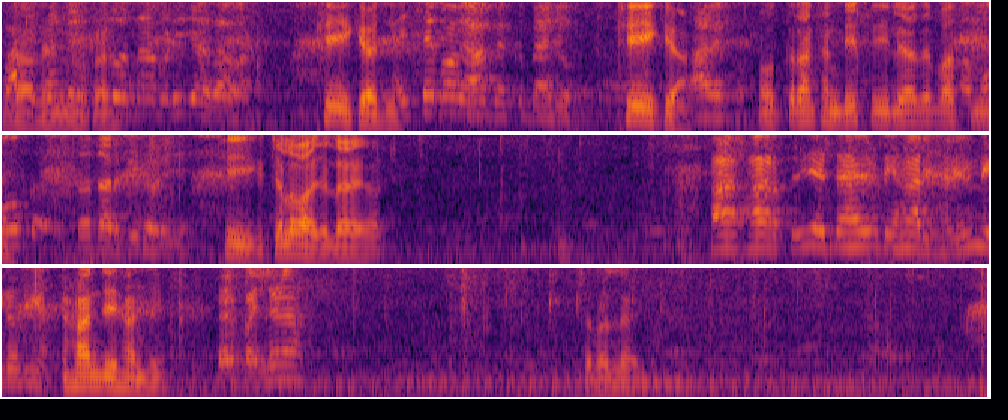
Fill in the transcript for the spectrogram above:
ਫੜਾ ਲੈ ਨਹੀਂ ਪਰ ਠੀਕ ਆ ਜੀ। ਇੱਥੇ ਭਾਵੇਂ ਆ ਵੇਖ ਬਹਿ ਜਾਓ। ਠੀਕ ਆ। ਉਸ ਤਰ੍ਹਾਂ ਠੰਡੀ ਸੀ ਲਿਆ ਤੇ ਬਸ ਮੂੰਹ। ਤੋਂ ਡਰ ਗਈ ਥੋੜੀ ਜਿਹੀ। ਠੀਕ ਚਲੋ ਆਜੋ ਲੈ ਆਓ। ਹਾਂ ਹਰ ਤੇ ਇਦਾਂ ਜਿਹੜੀਆਂ ਹਾਰੀ ਸਾਰੀ ਨਿਕਲਦੀਆਂ। ਹਾਂਜੀ ਹਾਂਜੀ। ਫਿਰ ਪਹਿਲੇ ਨਾ। ਚਲੋ ਲੈ ਜਾਓ ਚੋਣ ਚਵਾ ਇੱਕ ਨੰਬਰ ਦਾ ਹੋਗਾ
